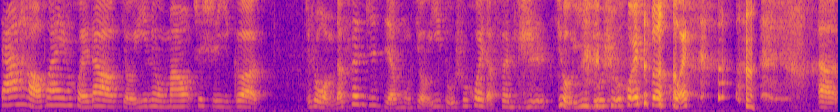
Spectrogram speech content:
大家好，欢迎回到九一遛猫，这是一个就是我们的分支节目九一读书会的分支 九一读书会分会。呃，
